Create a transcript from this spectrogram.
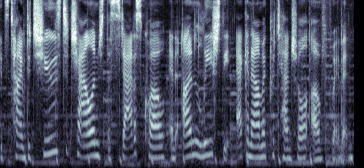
It's time to choose to challenge the status quo and unleash the economic potential of women.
